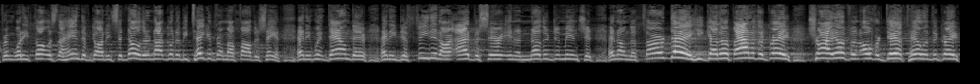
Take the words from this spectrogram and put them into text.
from what he thought was the hand of God. He said, No, they're not going to be taken from my Father Father's hand. And he went down there and he defeated our adversary in another dimension. And on the third day, he got up out of the grave, triumphant over death, hell, and the grave.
